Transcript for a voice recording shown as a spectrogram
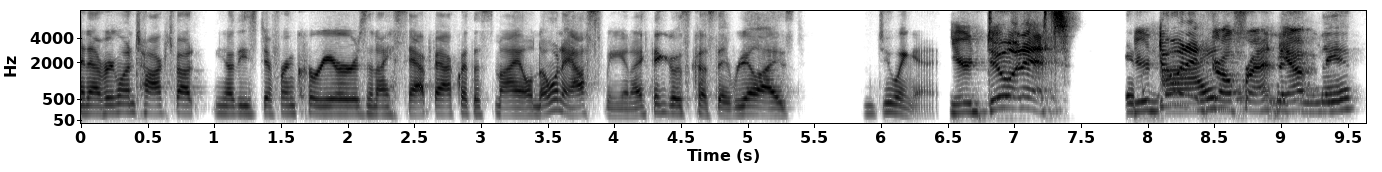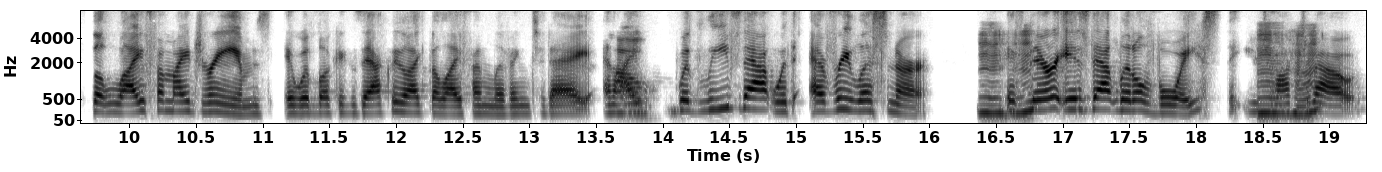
And everyone talked about you know these different careers, and I sat back with a smile. No one asked me, and I think it was because they realized I'm doing it. You're doing it. If You're doing I it, girlfriend. Yeah. Live the life of my dreams. It would look exactly like the life I'm living today, and oh. I would leave that with every listener. Mm-hmm. If there is that little voice that you mm-hmm. talked about,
